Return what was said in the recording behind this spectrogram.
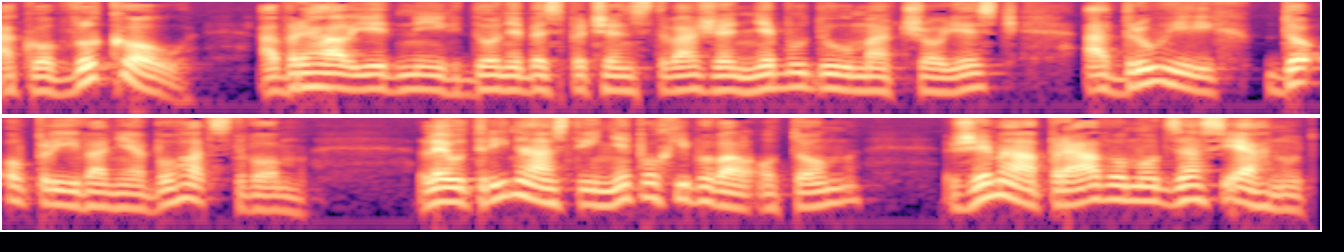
ako vlkov a vrhal jedných do nebezpečenstva, že nebudú mať čo jesť a druhých do oplývania bohatstvom, Leo XIII nepochyboval o tom, že má právo moc zasiahnuť,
